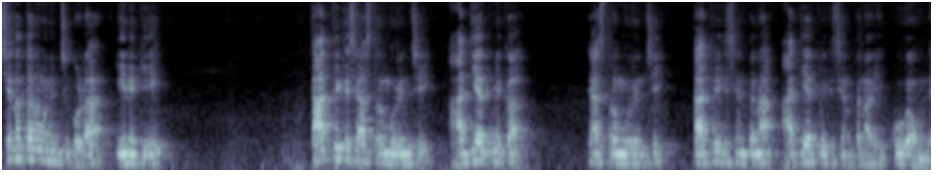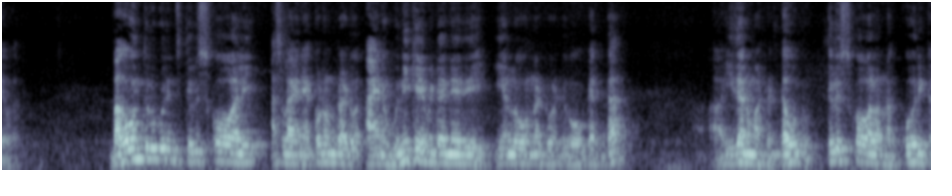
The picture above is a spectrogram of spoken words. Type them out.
చిన్నతనం నుంచి కూడా ఈయనకి తాత్విక శాస్త్రం గురించి ఆధ్యాత్మిక శాస్త్రం గురించి తాత్విక చింతన ఆధ్యాత్మిక చింతన ఎక్కువగా ఉండేవారు భగవంతుడి గురించి తెలుసుకోవాలి. అసలు ఆయన ఎక్కడుంటాడు? ఆయన ఉనికి ఏమిటనేది ఈయనలో ఉన్నటువంటి ఓ పెద్ద ఇదనమాట డౌట్. తెలుసుకోవాలన్న కోరిక.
